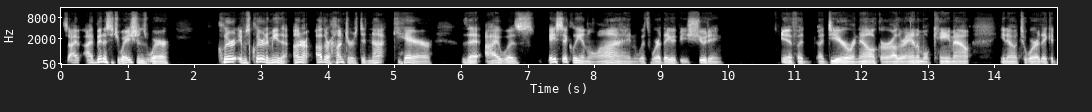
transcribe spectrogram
so i've, I've been in situations where clear it was clear to me that other hunters did not care that I was basically in line with where they would be shooting if a, a deer or an elk or other animal came out, you know, to where they could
